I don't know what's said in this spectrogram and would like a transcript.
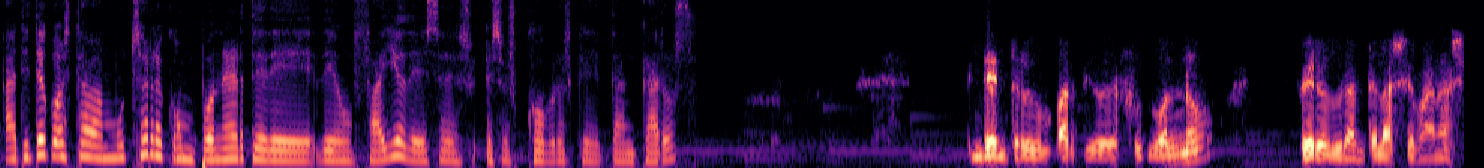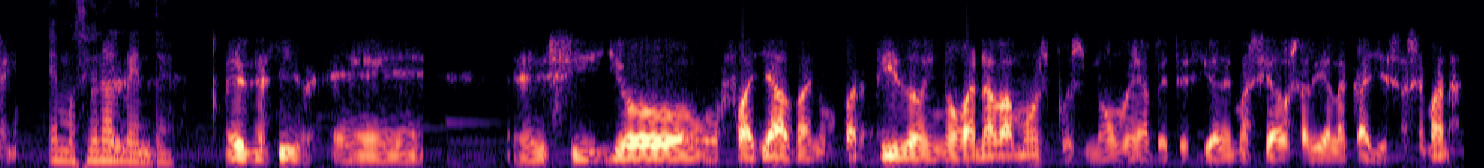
a ti te costaba mucho recomponerte de, un fallo, de esos, esos cobros que tan caros? Dentro de un partido de fútbol no, pero durante la semana sí. Emocionalmente. Es decir, eh, eh, si yo fallaba en un partido y no ganábamos, pues no me apetecía demasiado salir a la calle esa semana.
